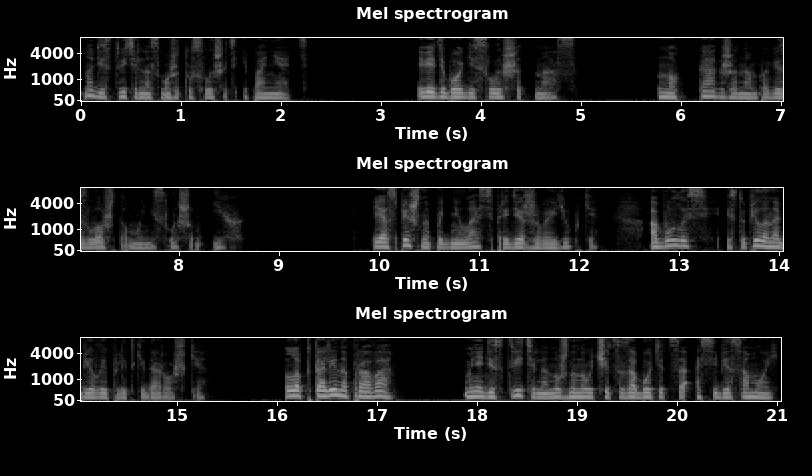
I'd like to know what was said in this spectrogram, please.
но действительно сможет услышать и понять. Ведь боги слышат нас — но как же нам повезло, что мы не слышим их. Я спешно поднялась, придерживая юбки, обулась и ступила на белые плитки дорожки. Лапталина права. Мне действительно нужно научиться заботиться о себе самой.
